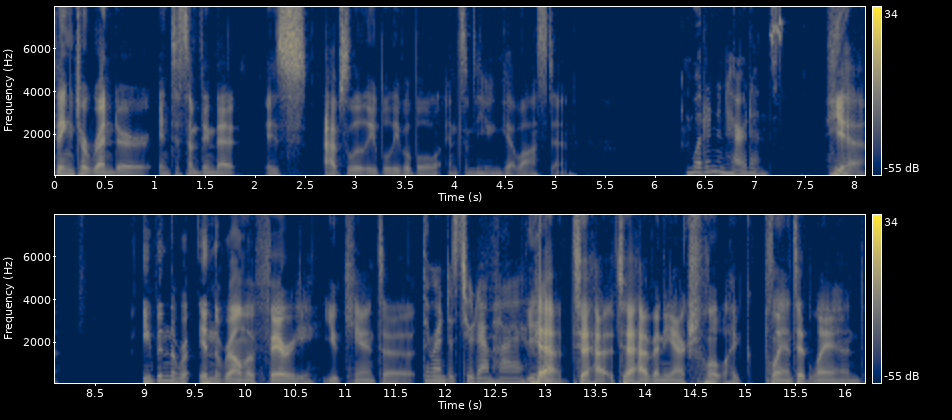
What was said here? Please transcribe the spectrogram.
thing to render into something that is absolutely believable and something you can get lost in. What an inheritance. Yeah. Even the in the realm of fairy, you can't uh The rent is too damn high. yeah, to have to have any actual like planted land.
